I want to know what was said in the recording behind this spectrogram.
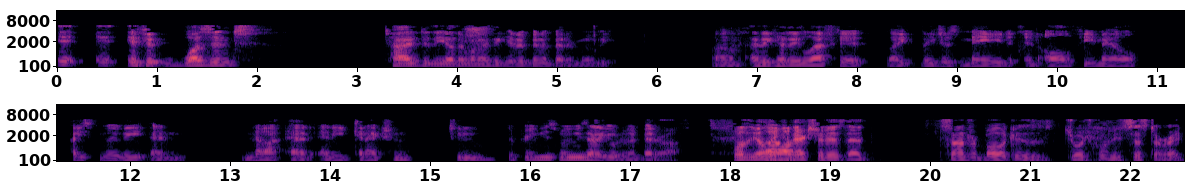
it, it, if it wasn't tied to the other one, I think it'd have been a better movie. Um, I think had they left it, like, they just made an all-female heist movie and not had any connection to the previous movies, I think it would have been better off. well, the only uh, connection is that Sandra Bullock is George Clooney's sister, right?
